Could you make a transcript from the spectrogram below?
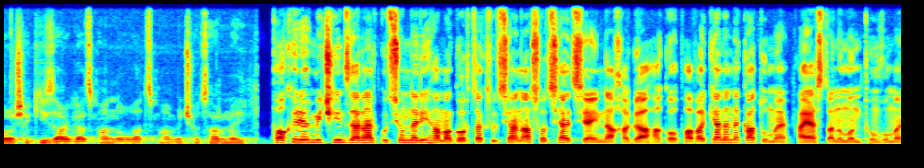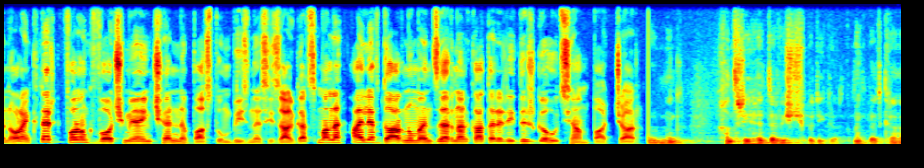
որոշակի զարգացման ուղղվածման միջոցառումների։ Փոքր եւ միջին ձեռնարկությունների համագործակցության ասոցիացիայի նախագահ Հակոբ Հավակյանը նկատում է, Հայաստանում ընդունվում են օրենքներ, որոնք ոչ միայն չեն նպաստում բիզնեսի զարգացմանը, այլև դառնում են ձեռնարկատերերի դժգոհության պատճառ։ Մենք խնդրի հետևից չպետք է գանք։ Մենք պետք է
